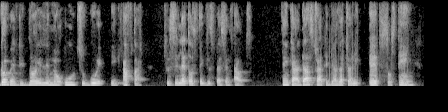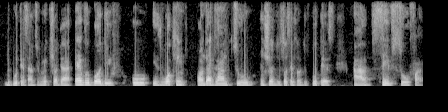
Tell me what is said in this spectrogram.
government did not really know who to go after to say, let us take this person out. I think uh, that strategy has actually helped sustain the protest and to make sure that everybody who is working underground to ensure the success of the protest are safe so far.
